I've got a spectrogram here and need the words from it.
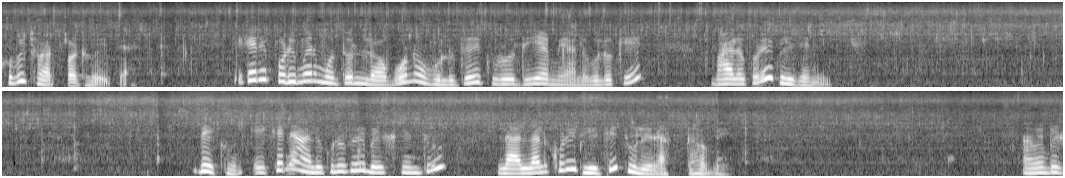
খুবই ঝটপট হয়ে যায়। এখানে পরিমাণ মতন লবণ ও হলুদের গুঁড়ো দিয়ে আমি আলুগুলোকে ভালো করে ভেজে নিচ্ছি। দেখুন, এখানে আলুগুলোকে বেশ কিন্তু লাল লাল করে ভেজে তুলে রাখতে হবে। আমি বেশ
